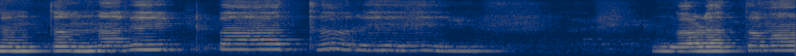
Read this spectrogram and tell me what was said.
জানতাম না রে পাথরে। গড়া তোমার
